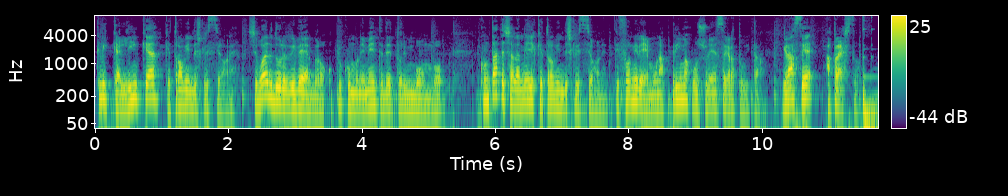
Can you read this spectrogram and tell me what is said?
clicca il link che trovi in descrizione. Se vuoi ridurre il riverbero o più comunemente detto rimbombo, contateci alla mail che trovi in descrizione. Ti forniremo una prima consulenza gratuita. Grazie, a presto!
